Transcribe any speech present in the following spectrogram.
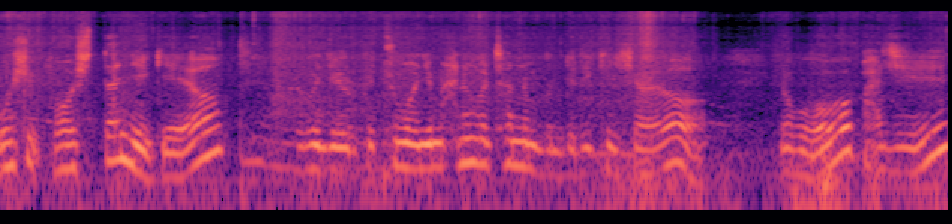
옷이 멋있다는 얘기예요. 그리고 이제 이렇게 주머니 많은 걸 찾는 분들이 계셔요. 요거 바지.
